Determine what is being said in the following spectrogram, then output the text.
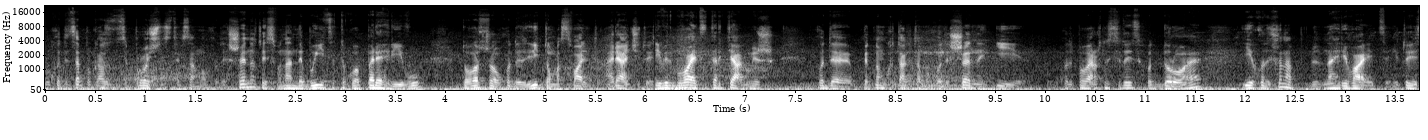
виходить, це показується прочність так само виходить шини, тобто вона не боїться такого перегріву, того що виходить літом асфальт гарячий, тобто, і відбувається тертя між виходить, п'ятном контактом виходить шини і виходить, поверхності, тобто виходить дороги, і виходить шина нагрівається. І тобто,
